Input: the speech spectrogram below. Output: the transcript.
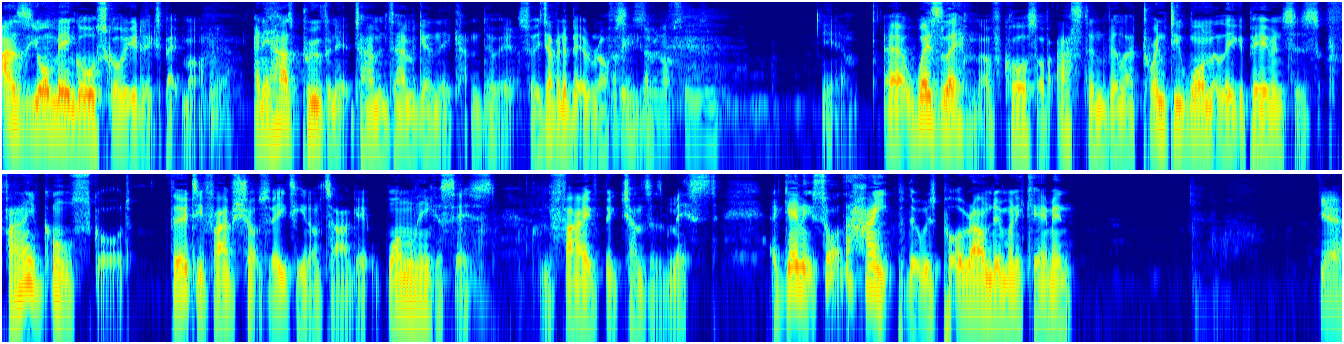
as your main goal scorer, you'd expect more. Yeah. And he has proven it time and time again they can do it. So he's having a bit of an off I think season. off season. Uh, Wesley, of course, of Aston Villa, 21 league appearances, 5 goals scored, 35 shots of 18 on target, 1 league assist, and 5 big chances missed. Again, it's sort of the hype that was put around him when he came in. Yeah,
